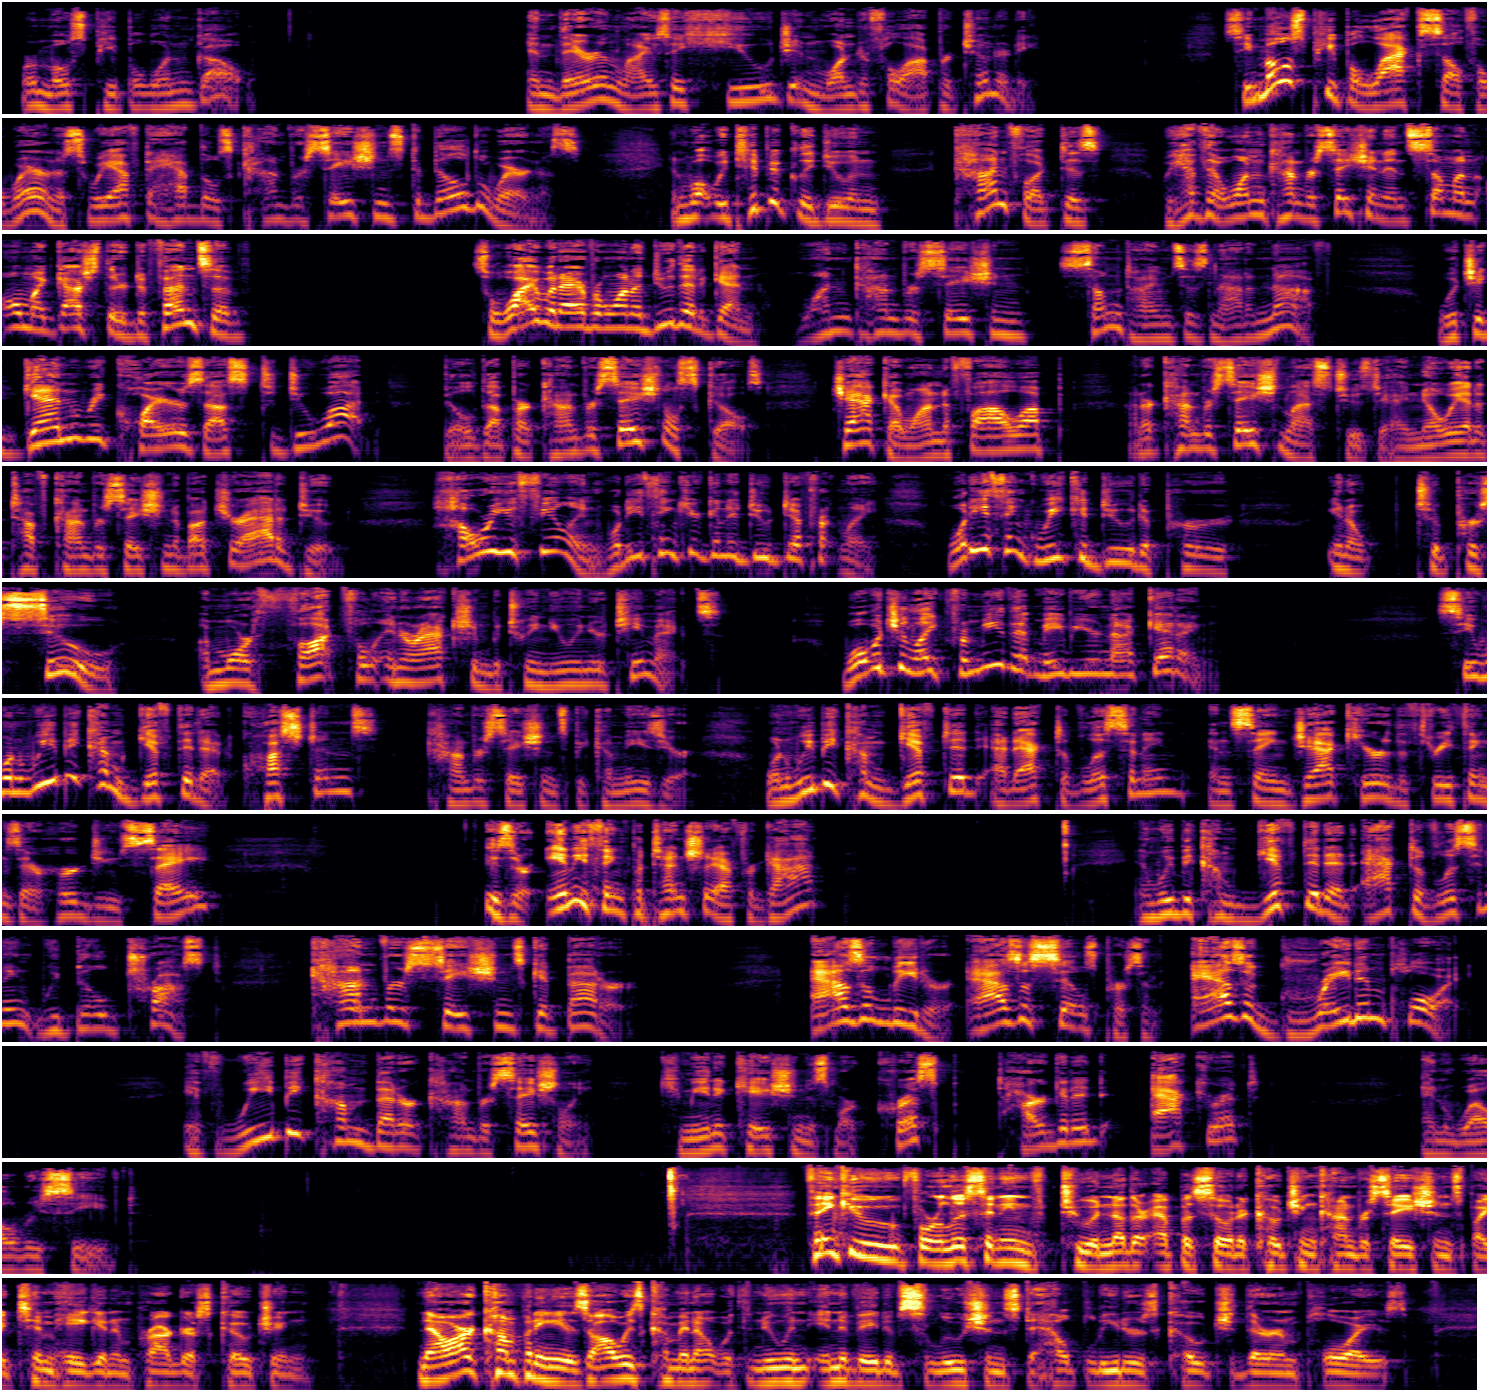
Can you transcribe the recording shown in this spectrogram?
where most people wouldn't go. And therein lies a huge and wonderful opportunity. See, most people lack self awareness. so We have to have those conversations to build awareness. And what we typically do in conflict is we have that one conversation and someone, oh my gosh, they're defensive. So why would I ever want to do that again? One conversation sometimes is not enough, which again requires us to do what? Build up our conversational skills. Jack, I wanted to follow up on our conversation last Tuesday. I know we had a tough conversation about your attitude. How are you feeling? What do you think you're going to do differently? What do you think we could do to per, you know, to pursue a more thoughtful interaction between you and your teammates? What would you like from me that maybe you're not getting? See, when we become gifted at questions, conversations become easier. When we become gifted at active listening and saying, Jack, here are the three things I heard you say. Is there anything potentially I forgot? And we become gifted at active listening, we build trust. Conversations get better. As a leader, as a salesperson, as a great employee, if we become better conversationally, communication is more crisp, targeted, accurate, and well received. Thank you for listening to another episode of Coaching Conversations by Tim Hagen and Progress Coaching. Now, our company is always coming out with new and innovative solutions to help leaders coach their employees.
